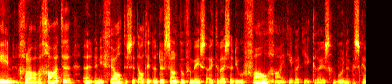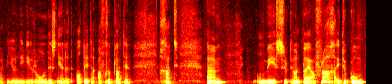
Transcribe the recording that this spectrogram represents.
en grawe gate. In in die veld is dit altyd interessant om vir mense uit te wys dat die ovaal gaatjie wat jy kry is gewoonlik 'n skorpioen nie die rondes nie. Hulle het altyd 'n afgeplatte gat. Um, om meer soet want by 'n vraag uit te kom,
